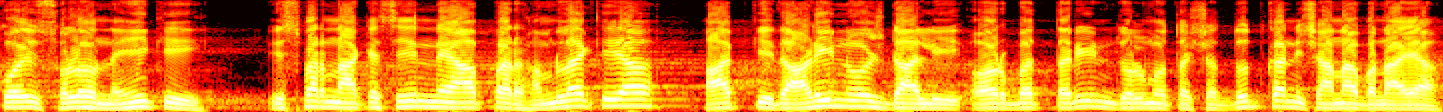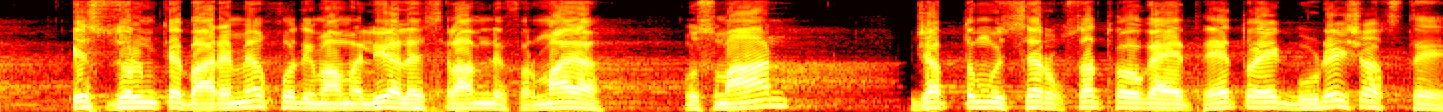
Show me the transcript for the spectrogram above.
कोई सुलह नहीं की। इस पर नाकसिन ने आप पर हमला किया, आपकी दाढ़ी नोच डाली और बदतरीन जुल्म तशद का निशाना बनाया। इस जुल्म के बारे में खुद इमाम अली अलैहिस्सलाम ने फरमाया, उस्मान जब तुम मुझसे रुखसत हो गए थे तो एक बूढ़े शख्स थे।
